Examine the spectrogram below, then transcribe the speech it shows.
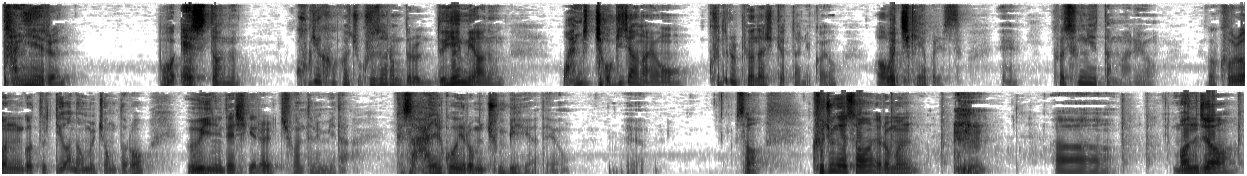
다니엘은 뭐 에스더는 거기 가가지고 그 사람들을 느헤미야는 완전 적이잖아요. 그들을 변화시켰다니까요. 어버치게 해버렸어. 예. 그 승리했단 말이에요. 그런 것들 뛰어넘을 정도로 의인이 되시기를 축원드립니다. 그래서 알고 여러분 준비해야 돼요. 예. 그래서 그 중에서 여러분 어, 먼저 어,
